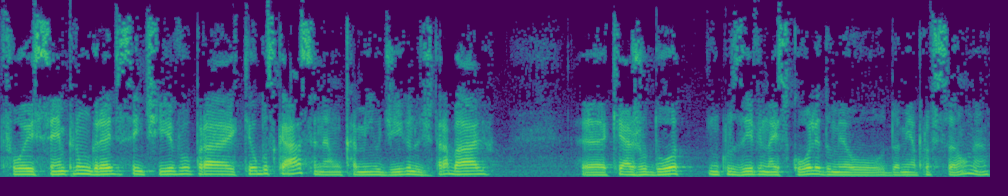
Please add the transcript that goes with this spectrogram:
Foi sempre um grande incentivo para que eu buscasse, né, um caminho digno de trabalho, é, que ajudou, inclusive, na escolha do meu, da minha profissão, né?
